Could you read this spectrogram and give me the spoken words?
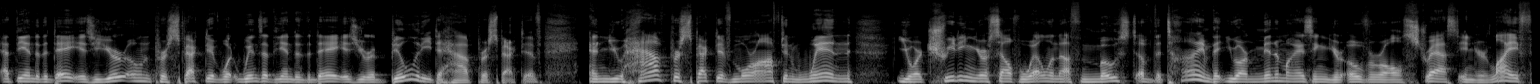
at the end of the day is your own perspective. What wins at the end of the day is your ability to have perspective. And you have perspective more often when you are treating yourself well enough most of the time that you are minimizing your overall stress in your life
